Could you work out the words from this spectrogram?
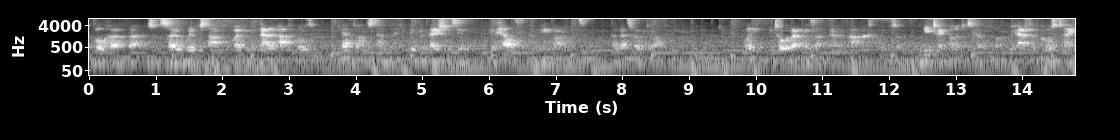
We've all heard of those. And so when you start working with nanoparticles, you have to understand the implications in, in health and the environment. And that's where we do our when we talk about things like nanoparticles and new technologies coming along, we have to, of course, take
